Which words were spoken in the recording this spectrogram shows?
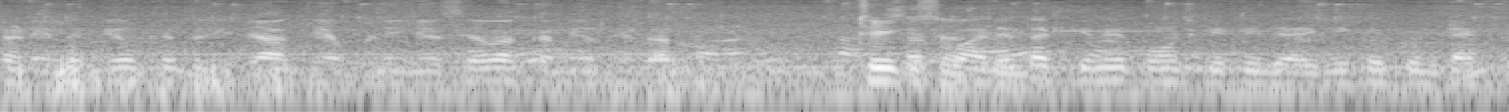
ਸਾਡੇ ਲੱਗੇ ਉੱਥੇ ਤੁਸੀਂ ਜਾ ਕੇ ਆਪਣੀ ਜੇ ਸੇਵਾ ਕਰਨੀ ਉੱਥੇ ਕਰ ਲਓ। ਠੀਕ ਹੈ ਤੁਹਾਡੇ ਸਰ। ਤੱਕ ਕਿਵੇਂ ਪਹੁੰਚ ਕੀਤੀ ਜਾਏਗੀ? ਕੋਈ ਕੰਟੈਕਟ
